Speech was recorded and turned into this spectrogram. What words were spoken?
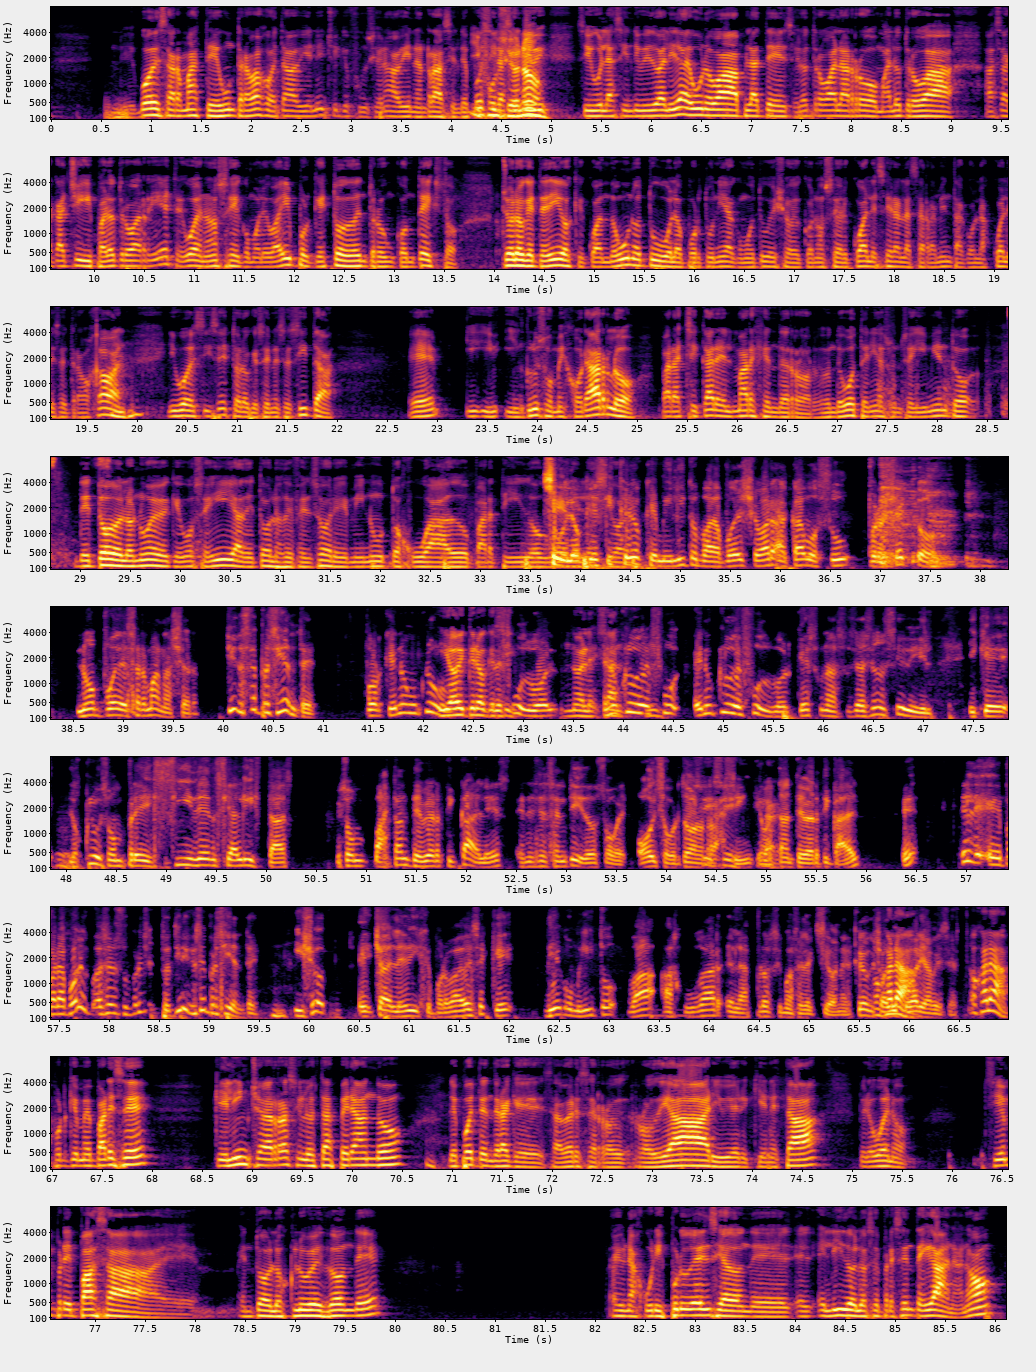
eh, vos desarmaste un trabajo que estaba bien hecho y que funcionaba bien en Racing. Después, Y si las funcionó. si las individualidades, uno va a Platense, el otro va a la Roma, el otro va a Sacachispa, el otro va a Riestre, bueno, no sé cómo le va a ir porque es todo dentro de un contexto. Yo lo que te digo es que cuando uno tuvo la oportunidad, como tuve yo, de conocer cuáles eran las herramientas con las cuales se trabajaban, y vos decís esto es lo que se necesita, ¿eh? y, y- incluso mejorarlo para checar el margen de error, donde vos tenías un seguimiento de todos los nueve que vos seguías, de todos los defensores, minutos jugado, partido, Sí, lo que sí creo que Milito para poder llevar a cabo su proyecto no puede ser manager, tiene que ser presidente, porque en un club Y hoy creo que de sí. fútbol, No le- en ya- un club de fu- en un club de fútbol que es una asociación civil y que los clubes son presidencialistas, que son bastante verticales en ese sentido, sobre hoy sobre todo en Sí, sí, Racing, que es bastante vertical. ¿eh? Él, eh, para poder hacer su proyecto tiene que ser presidente. Y yo eh, ya le dije por varias veces que Diego Milito va a jugar en las próximas elecciones. Creo que lo Ojalá. dijo varias veces. Ojalá, porque me parece que el hincha de Racing lo está esperando. Después tendrá que saberse ro- rodear y ver quién está. Pero bueno, siempre pasa eh, en todos los clubes donde hay una jurisprudencia donde el, el ídolo se presenta y gana, ¿no?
